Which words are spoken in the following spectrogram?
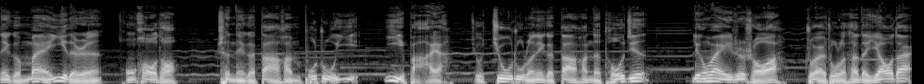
那个卖艺的人从后头趁那个大汉不注意，一把呀就揪住了那个大汉的头巾，另外一只手啊拽住了他的腰带，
